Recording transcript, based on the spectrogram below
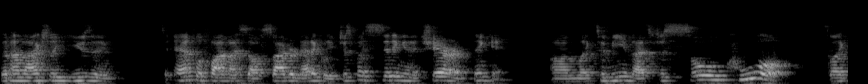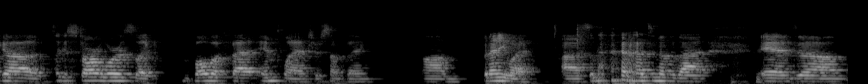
that I'm actually using to amplify myself cybernetically just by sitting in a chair and thinking. Um, like to me, that's just so cool. It's like a, uh, it's like a Star Wars like Boba Fett implant or something. Um, but anyway, uh, so that's enough of that. And um,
